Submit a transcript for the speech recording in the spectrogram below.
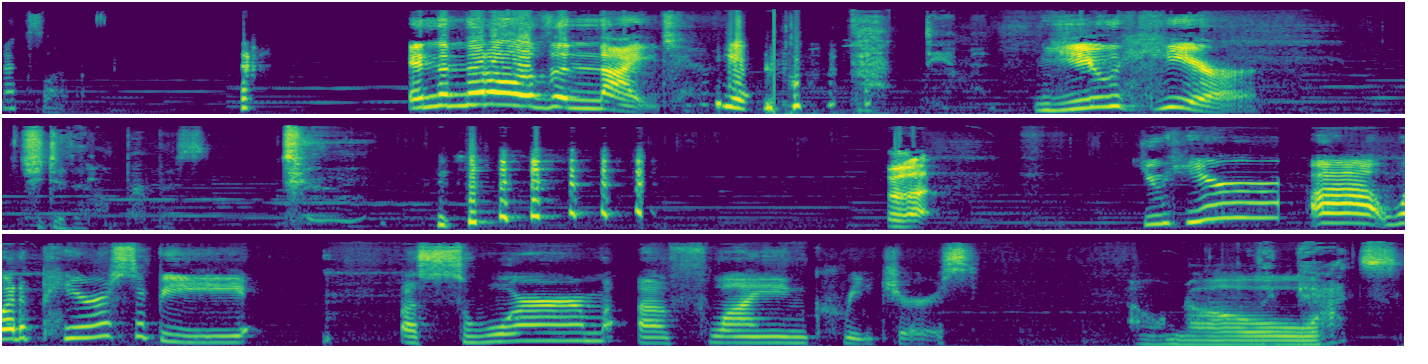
Excellent. In the middle of the night, yeah. God damn it. you hear She did that on purpose. Ugh. You hear uh, what appears to be a swarm of flying creatures. Oh no. Bats?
